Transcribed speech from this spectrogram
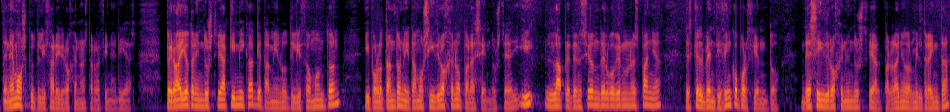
Tenemos que utilizar hidrógeno en estas refinerías. Pero hay otra industria química que también lo utiliza un montón y por lo tanto necesitamos hidrógeno para esa industria. Y la pretensión del gobierno en España es que el 25% de ese hidrógeno industrial para el año 2030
